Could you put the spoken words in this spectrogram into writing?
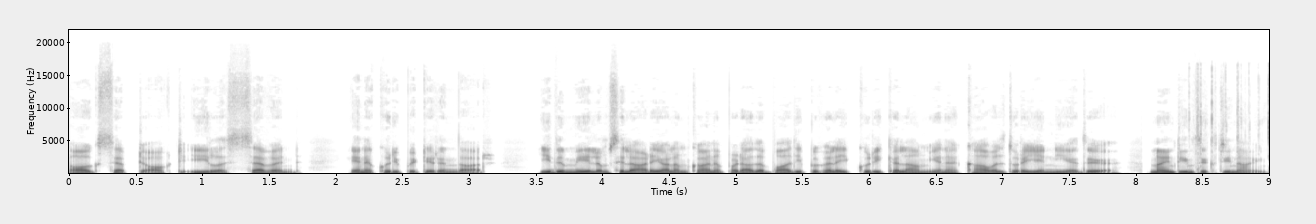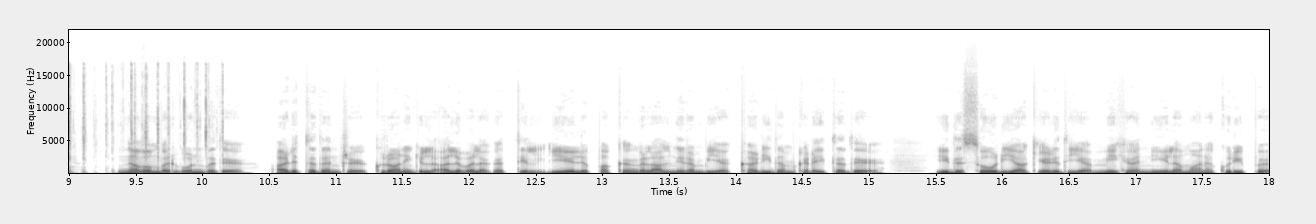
ஆக் செப்ட் ஆக்ட் ஈல செவன் என குறிப்பிட்டிருந்தார். இது மேலும் சில அடையாளம் காணப்படாத பாதிப்புகளை குறிக்கலாம் என காவல்துறை எண்ணியது. நைன்டீன் சிக்ஸ்டி நைன் நவம்பர் ஒன்பது அடுத்ததன்று குரானிகள் அலுவலகத்தில் ஏழு பக்கங்களால் நிரம்பிய கடிதம் கிடைத்தது. இது சோடியாக் எழுதிய மிக நீளமான குறிப்பு.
